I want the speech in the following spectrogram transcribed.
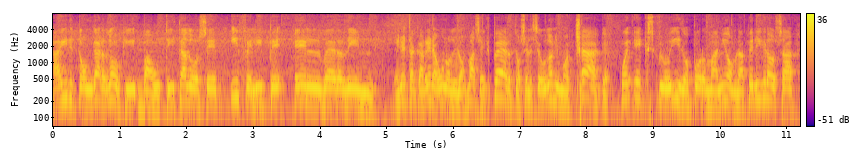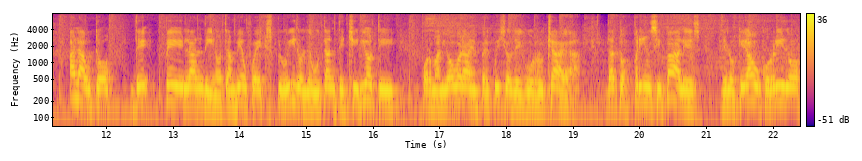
Ayrton Gardoki, Bautista 12 y Felipe Elverdín. En esta carrera uno de los más expertos, el seudónimo Chuck, fue excluido por maniobra peligrosa al auto de Pelandino. También fue excluido el debutante Chiriotti por maniobra en perjuicio de Gurruchaga. Datos principales de lo que ha ocurrido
